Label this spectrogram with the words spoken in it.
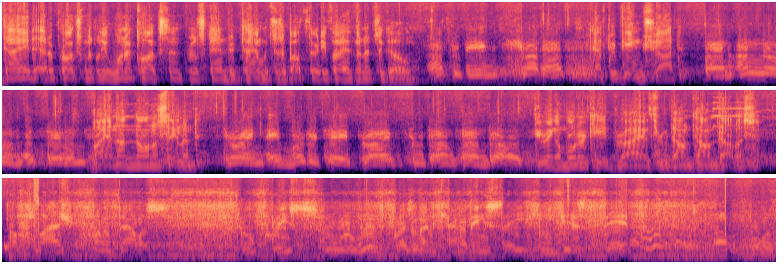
died at approximately 1 o'clock Central Standard Time, which is about 35 minutes ago. After being shot at. After being shot. By an unknown assailant. By an unknown assailant. During a motorcade drive through downtown Dallas. During a motorcade drive through downtown Dallas. A flash from Dallas. Two priests who were with President Kennedy say he is dead of bullet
